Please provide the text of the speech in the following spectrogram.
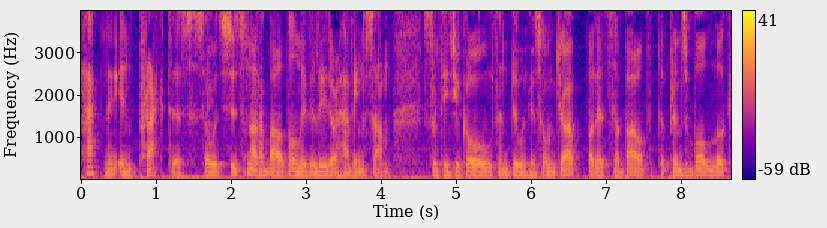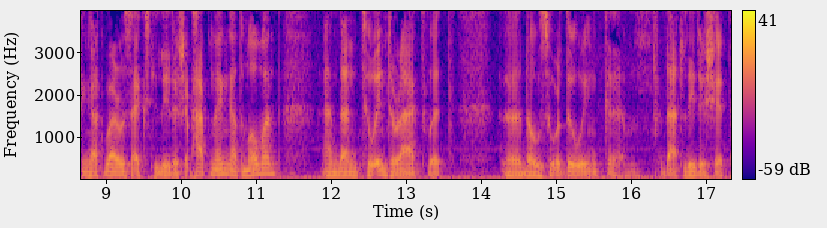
happening in practice. So it's it's not about only the leader having some strategic goals and doing his own job, but it's about the principal looking at where is actually leadership happening at the moment, and then to interact with uh, those who are doing um, that leadership.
